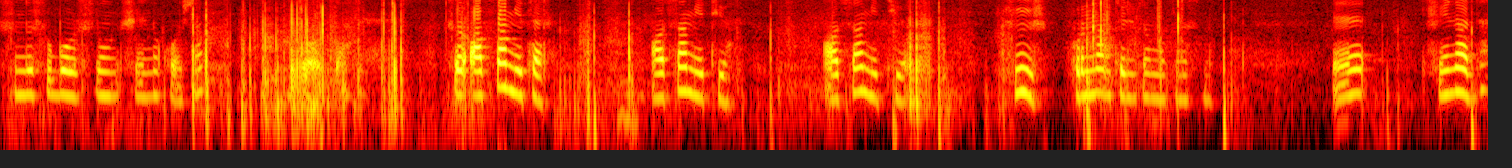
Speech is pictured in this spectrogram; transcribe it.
Şunu da şu boşluğun şeyine koysam. Oldu. Şöyle atsam yeter. Atsam yetiyor. Alsam yetiyor. Şuş. Fırından televizyon makinesine. Ee, şey nerede?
